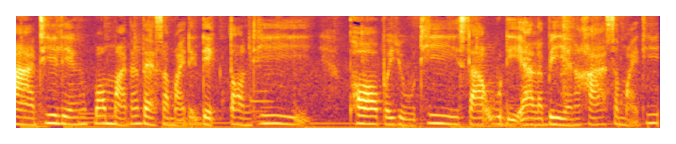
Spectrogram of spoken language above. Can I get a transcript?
อาที่เลี้ยงป้อมมาตั้งแต่สมัยเด็กๆ ตอนที่พ่อไปอยู่ที่ซาอุดีอาระเบียนะคะ สมัยที่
